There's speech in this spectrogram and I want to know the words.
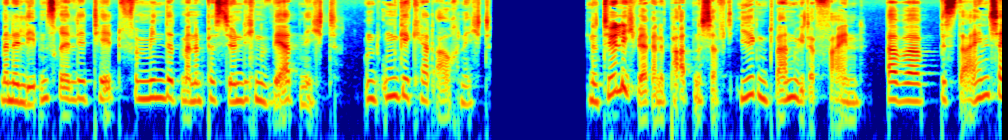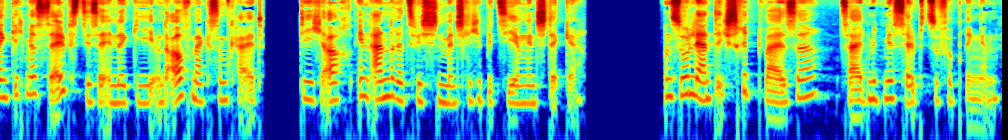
Meine Lebensrealität vermindert meinen persönlichen Wert nicht und umgekehrt auch nicht. Natürlich wäre eine Partnerschaft irgendwann wieder fein, aber bis dahin schenke ich mir selbst diese Energie und Aufmerksamkeit, die ich auch in andere zwischenmenschliche Beziehungen stecke. Und so lernte ich schrittweise, Zeit mit mir selbst zu verbringen,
